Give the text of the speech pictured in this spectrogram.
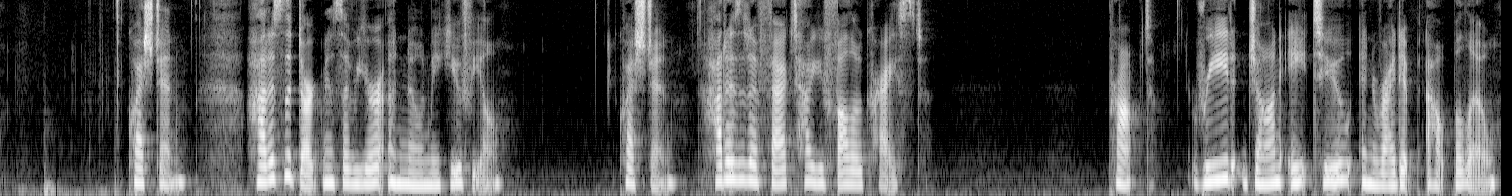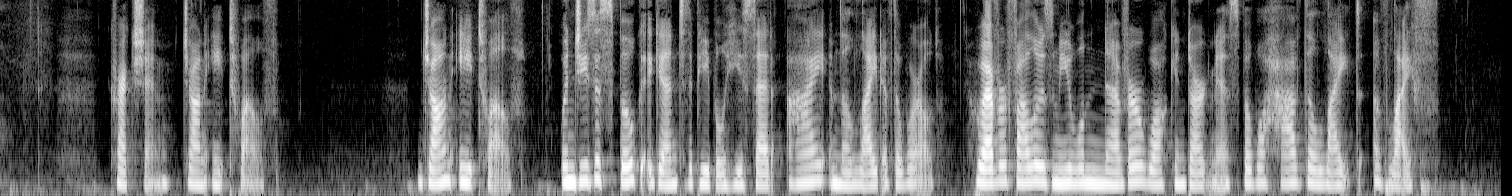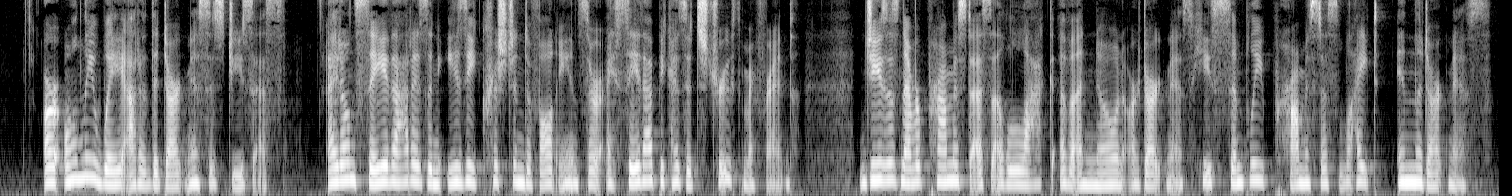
Question How does the darkness of your unknown make you feel? Question How does it affect how you follow Christ? Prompt Read John 8 2 and write it out below. Correction John 8 12. John 8 12. When Jesus spoke again to the people, he said, I am the light of the world. Whoever follows me will never walk in darkness, but will have the light of life. Our only way out of the darkness is Jesus. I don't say that as an easy Christian default answer. I say that because it's truth, my friend. Jesus never promised us a lack of unknown or darkness. He simply promised us light in the darkness.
